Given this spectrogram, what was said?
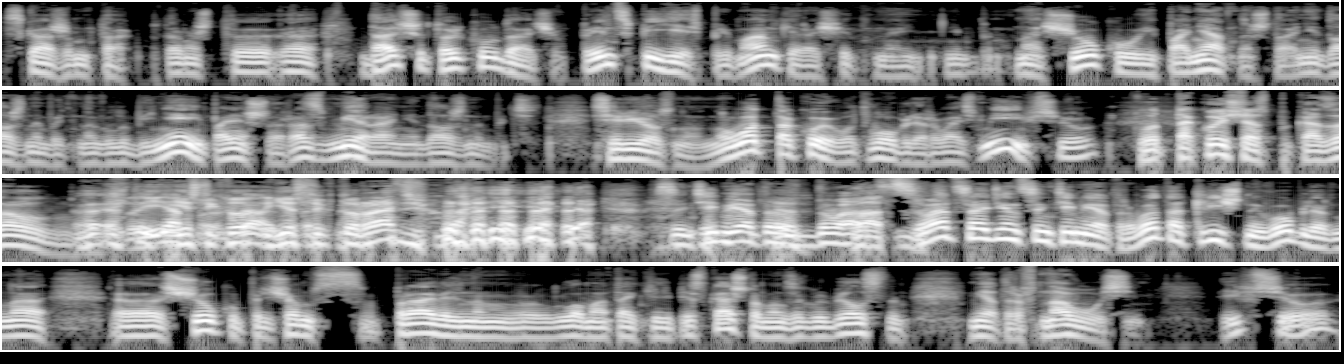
скажем так, потому что э, дальше только удача. В принципе, есть приманки, рассчитанные на щуку, и понятно, что они должны быть на глубине, и понятно, что размеры они должны быть серьезные. Ну, вот такой вот воблер возьми, и все. Вот такой сейчас показал, Это если, я, кто, да, если кто радио... Сантиметров 20. 21 сантиметр. Вот отличный воблер на э, щуку, причем с правильным углом атаки лепестка, чтобы он заглубился метров на 8. И все,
